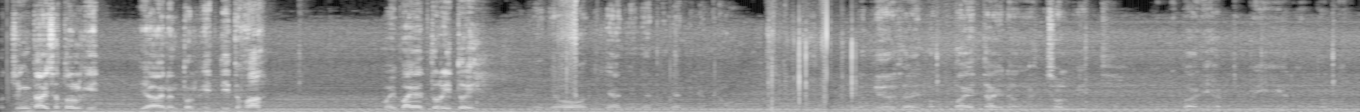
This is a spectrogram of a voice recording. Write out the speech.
Watching tayo sa toll gate. Yan, ang toll gate dito ha. May bayad to rito eh. Yan, yan, yan, yan, yan, yan. Yan, kaya sa magbayad tayo ng toll gate. Everybody have to pay here ng toll gate.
